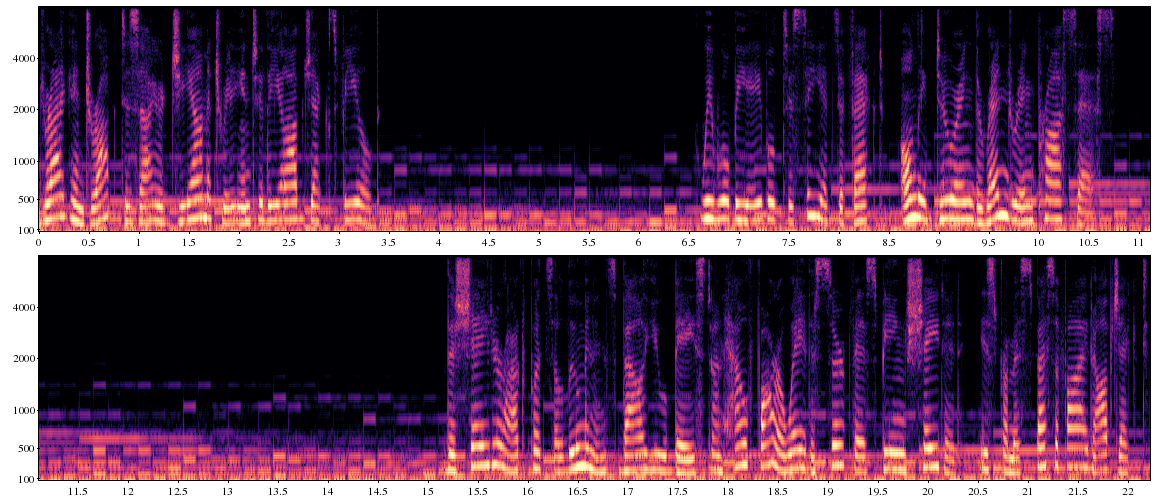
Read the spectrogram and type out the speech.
Drag and drop desired geometry into the object's field. We will be able to see its effect only during the rendering process. The shader outputs a luminance value based on how far away the surface being shaded is from a specified object.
